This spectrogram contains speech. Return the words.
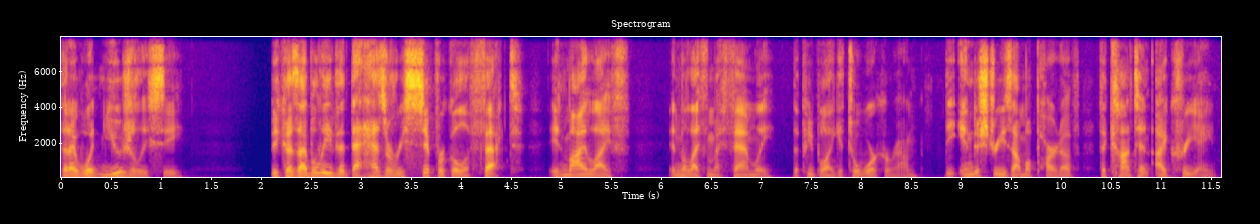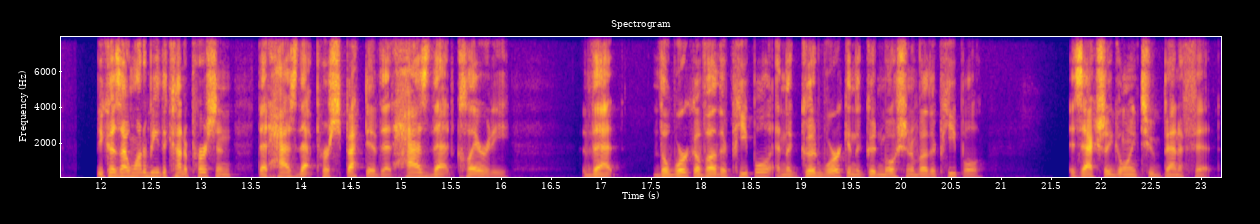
that I wouldn't usually see because I believe that that has a reciprocal effect in my life, in the life of my family, the people I get to work around, the industries I'm a part of, the content I create because I want to be the kind of person that has that perspective, that has that clarity, that the work of other people and the good work and the good motion of other people is actually going to benefit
